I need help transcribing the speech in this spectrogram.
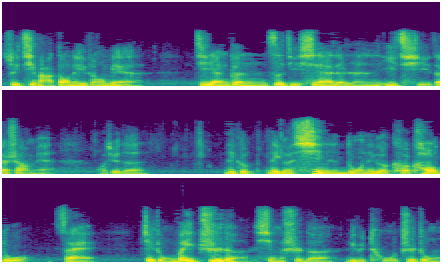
最起码到那一方面，既然跟自己心爱的人一起在上面，我觉得那个那个信任度、那个可靠度。在这种未知的行驶的旅途之中，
